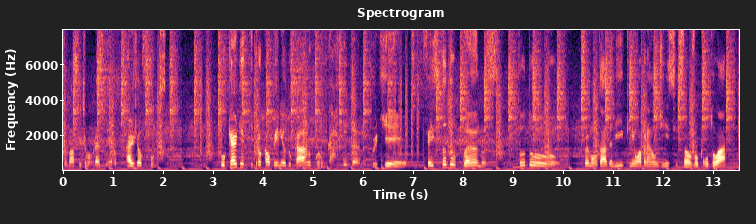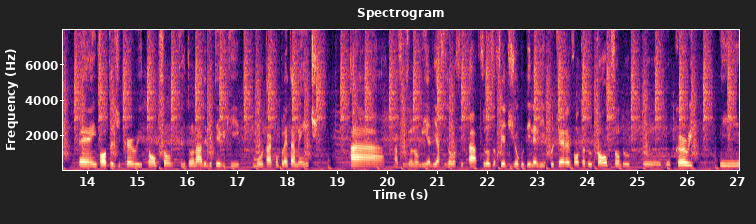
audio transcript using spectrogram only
do nosso futebol brasileiro, Argel Fuchs. O Kerr teve que trocar o pneu do carro com o carro andando, porque fez todo o planos, tudo foi montado ali, que nem o Abraão disse, só vou pontuar, é, em volta de Curry e Thompson, e do nada ele teve que mudar completamente a, a fisionomia ali, a filosofia, a filosofia de jogo dele ali, porque era em volta do Thompson, do, do, do Curry, e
